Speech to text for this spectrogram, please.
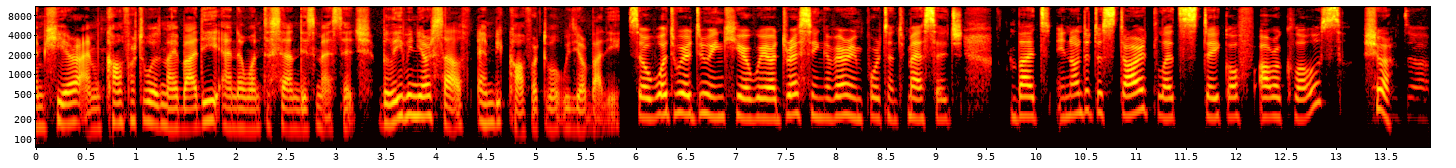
I'm here, I'm comfortable with my body, and I want to send this message. Believe in yourself and be comfortable with your body. So, what we're doing here, we're addressing a very important message. But in order to start, let's take off our clothes. Sure. And, uh,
